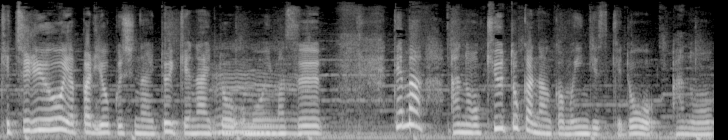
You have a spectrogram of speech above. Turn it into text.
血流をやっぱり良くしないといけないと思います。でまああのお灸とかなんかもいいんですけどあの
